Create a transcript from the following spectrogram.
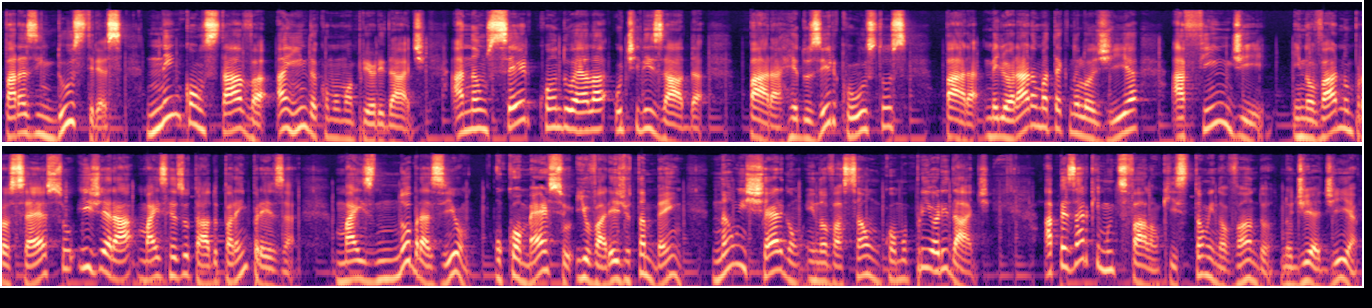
para as indústrias nem constava ainda como uma prioridade, a não ser quando ela utilizada para reduzir custos, para melhorar uma tecnologia a fim de inovar num processo e gerar mais resultado para a empresa. Mas no Brasil, o comércio e o varejo também não enxergam inovação como prioridade. Apesar que muitos falam que estão inovando no dia a dia,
